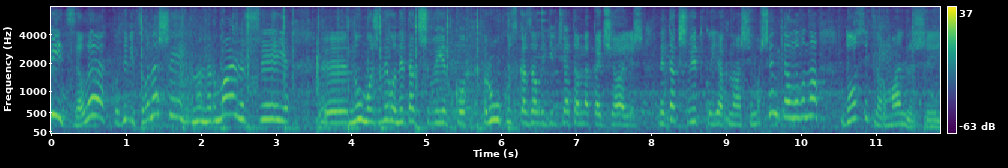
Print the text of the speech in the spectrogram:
Дивіться, легко, дивіться, вона шиє, вона нормально шиє. Е, ну, можливо, не так швидко. Руку, сказали дівчата, накачаєш. Не так швидко, як наші машинки, але вона досить нормально шиє.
